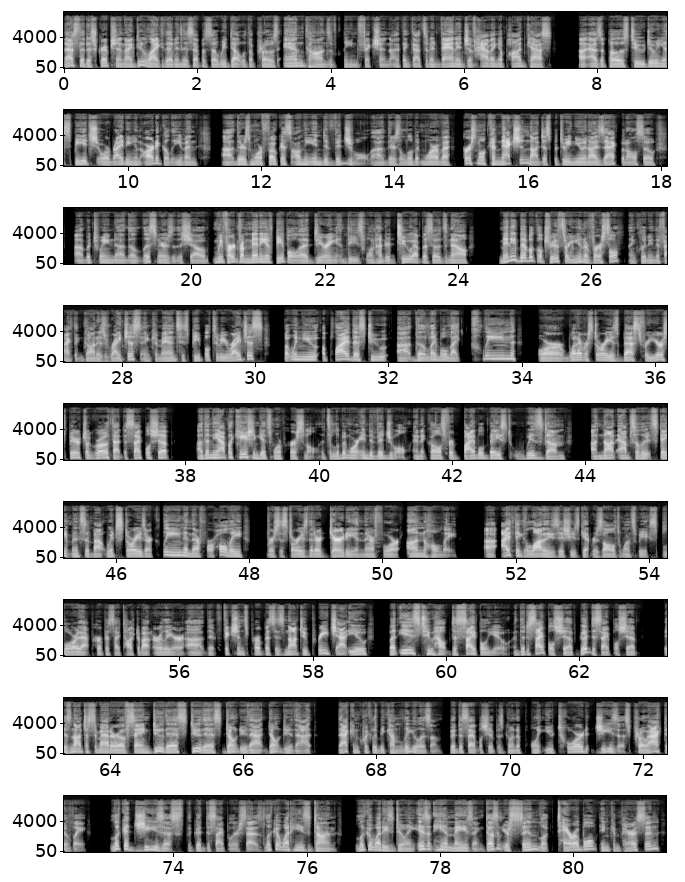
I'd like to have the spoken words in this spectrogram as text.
That's the description. I do like that in this episode we dealt with the pros and cons of clean fiction. I think that's an advantage of having a podcast uh, as opposed to doing a speech or writing an article, even uh, there's more focus on the individual. Uh, there's a little bit more of a personal connection, not just between you and I, Zach, but also uh, between uh, the listeners of the show. We've heard from many of people uh, during these 102 episodes now. Many biblical truths are universal, including the fact that God is righteous and commands his people to be righteous. But when you apply this to uh, the label like clean or whatever story is best for your spiritual growth, that discipleship, uh, then the application gets more personal. It's a little bit more individual, and it calls for Bible based wisdom, uh, not absolute statements about which stories are clean and therefore holy versus stories that are dirty and therefore unholy. Uh, I think a lot of these issues get resolved once we explore that purpose I talked about earlier. Uh, that fiction's purpose is not to preach at you, but is to help disciple you. And the discipleship, good discipleship, is not just a matter of saying, do this, do this, don't do that, don't do that that can quickly become legalism. Good discipleship is going to point you toward Jesus proactively. Look at Jesus, the good discipler says. Look at what he's done. Look at what he's doing. Isn't he amazing? Doesn't your sin look terrible in comparison?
